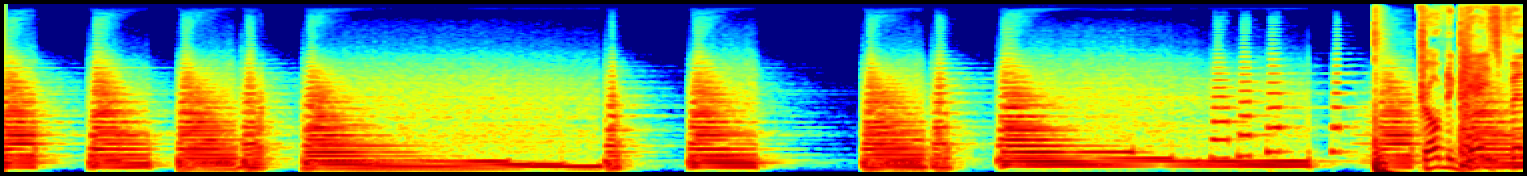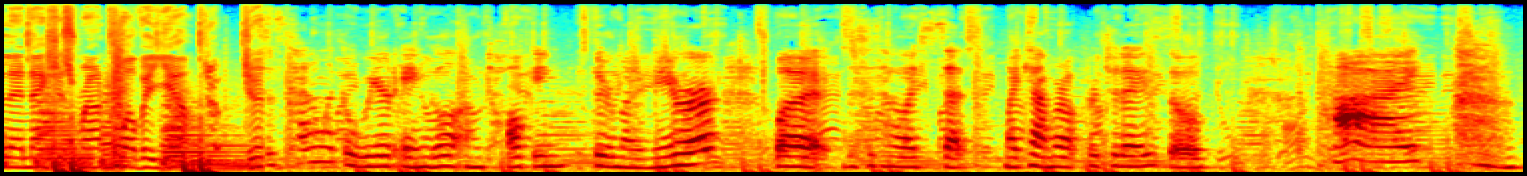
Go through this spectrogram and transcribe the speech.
Drove the gates feeling anxious around 12 a.m. This is kind of like a weird angle. I'm talking through my mirror, but this is how I set my camera up for today. So, hi!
